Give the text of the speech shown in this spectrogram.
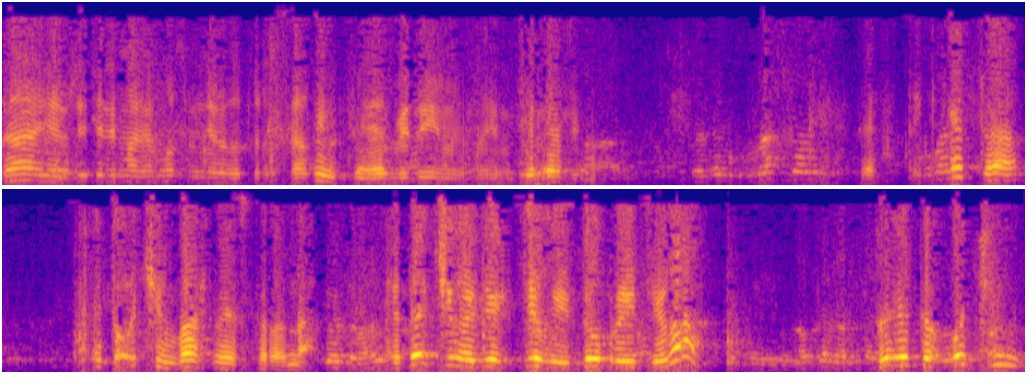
Да, я, жители Мария моста мне это рассказывают. Бедуины моим. Это, это очень важная сторона. Когда человек делает добрые дела, то это очень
